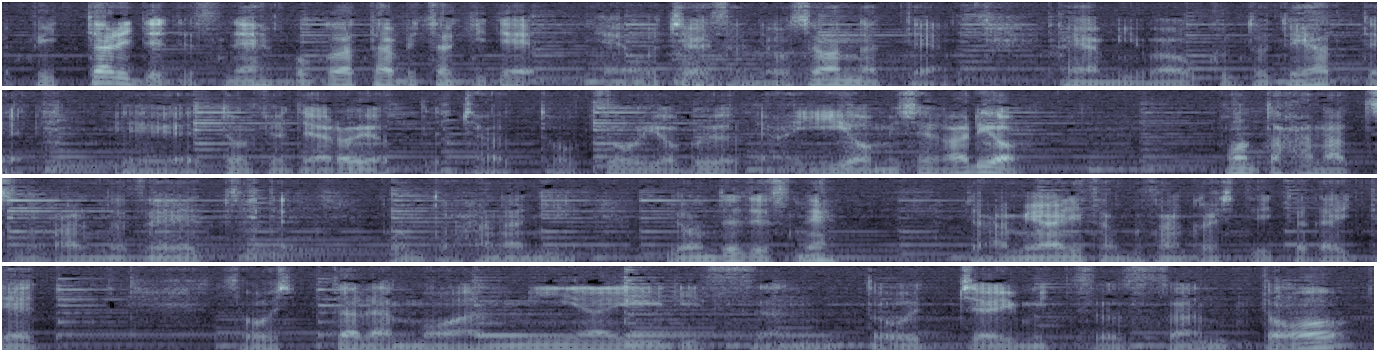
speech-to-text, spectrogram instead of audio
ーぴったりでですね僕が旅先で、え落合さんにお世話になって早見巌君と出会って、え東京でやろうよってじゃあ東京を呼ぶよいいいお店があるよ。ポンと花っつうのがあるんだぜっつってポンと花に呼んでですねじゃあ網ありさんも参加していただいてそしたらもう網あいりさんと落合光雄さんと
